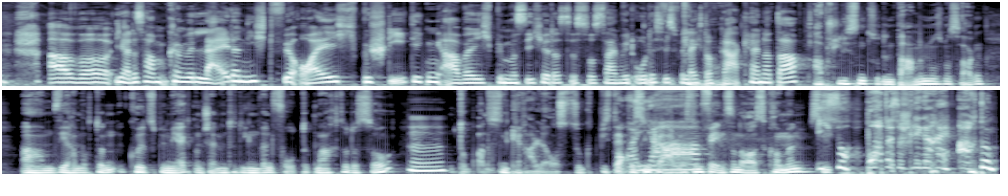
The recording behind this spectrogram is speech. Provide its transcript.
Aber ja, das haben, können wir leider nicht für euch bestätigen, aber ich bin mir sicher, dass das so sein wird. Oder es ist vielleicht auch gar keiner da. Abschließend zu den Damen muss man sagen, ähm, wir haben auch dann kurz bemerkt, anscheinend hat irgendwer ein Foto gemacht oder so. Da war das ein gerade auszuckt, bis der das sind ja. gerade aus den Fenstern rauskommen. Sie- Ich so, boah, da ist eine Schlägerei. Achtung,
